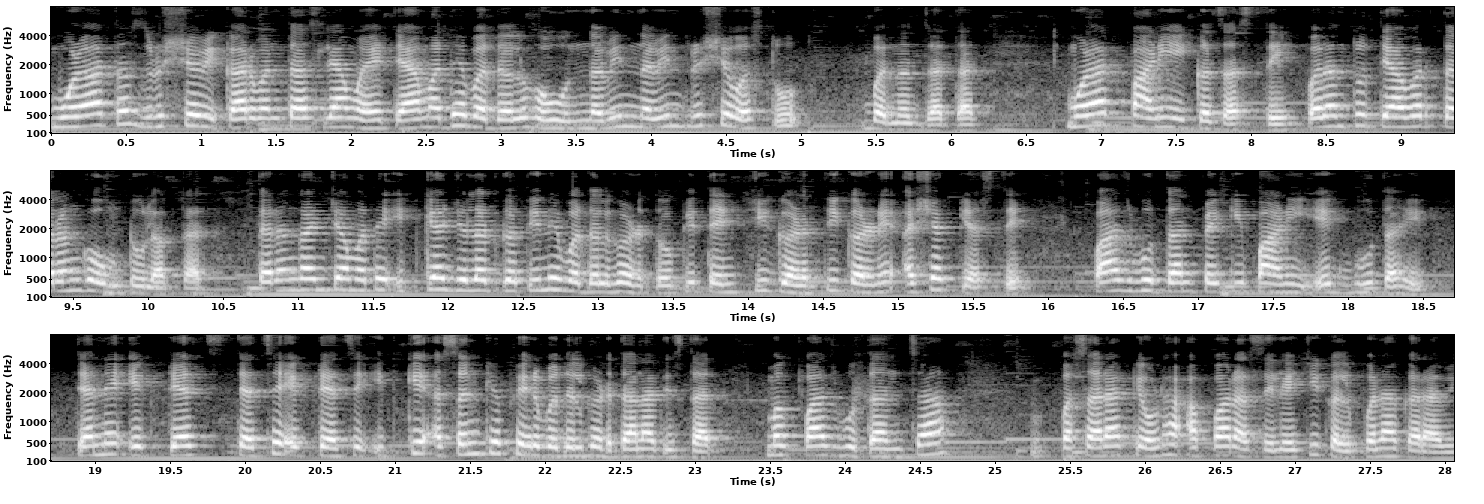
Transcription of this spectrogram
मुळातच दृश्य विकारवंत असल्यामुळे त्यामध्ये बदल होऊन नवीन नवीन दृश्य वस्तू बनत जातात. मुळात पाणी एकच असते परंतु त्यावर तरंग उमटू लागतात. तरंगांच्या मध्ये इतक्या जलद गतीने बदल घडतो की त्यांची गणती करणे अशक्य असते. पाच भूतांपैकी पाणी एक भूत आहे. त्याने एकट्याच त्याचे एकट्याचे इतके असंख्य फेरबदल घडताना दिसतात. मग पाच भूतांचा पसारा केवढा अपार असेल याची कल्पना करावी.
